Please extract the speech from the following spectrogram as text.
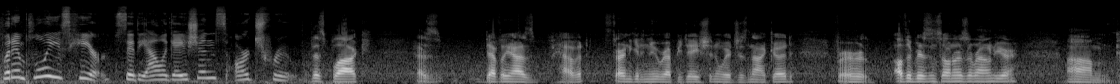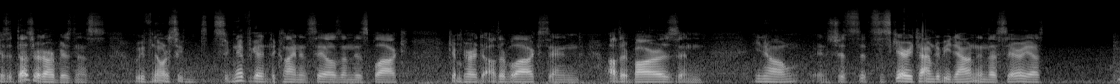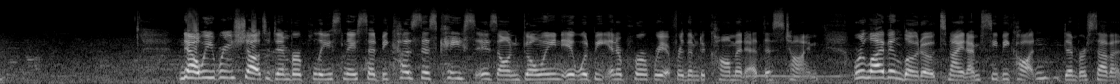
But employees here say the allegations are true. This block has definitely has have it starting to get a new reputation, which is not good for other business owners around here because um, it does hurt our business. We've noticed a significant decline in sales on this block compared to other blocks and other bars and you know it's just it's a scary time to be down in this area. Now, we reached out to Denver police and they said because this case is ongoing, it would be inappropriate for them to comment at this time. We're live in Lodo tonight. I'm CB Cotton, Denver 7.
